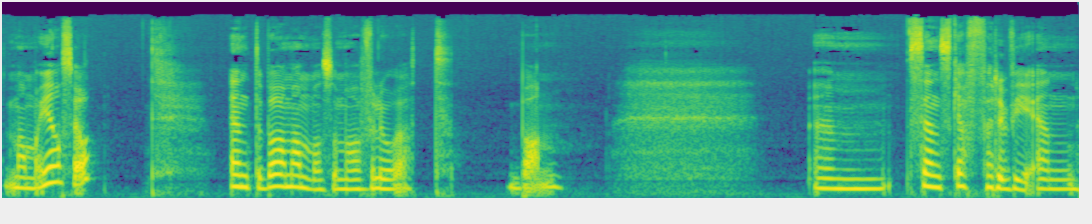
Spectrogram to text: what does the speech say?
mammor gör så. Inte bara mammor som har förlorat barn. Um, sen skaffade vi en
